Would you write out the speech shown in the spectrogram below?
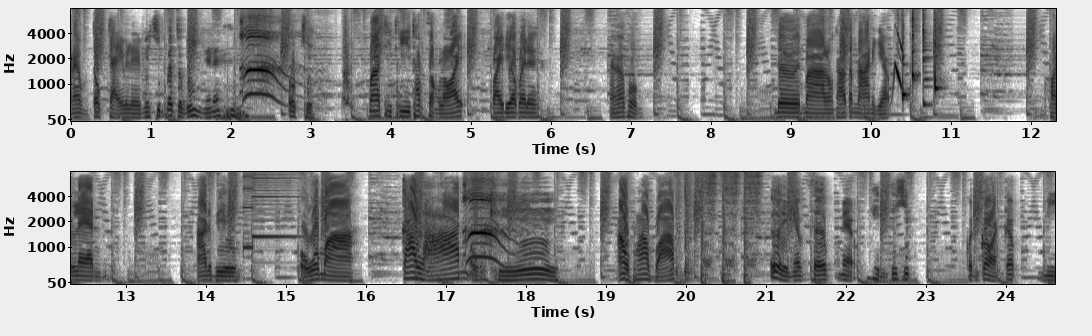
นะผมตกใจไปเลยไม่คิดว่าจะวิ่งนะเนี่ยโอเค มาทีทีท็อปสองร้อยใบเดียวไปเลย นะครับผม เดินมารองเท้าตำนานอีกแล้วฮอลแลนด์ RW โอเวอร์มา 9 ล้าน โอเค เอ้าภาพวาร์ปเออเดี๋ยวนี้เซิร์ฟเนี่ย เห็นที่คลิปก่อนๆก็มี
